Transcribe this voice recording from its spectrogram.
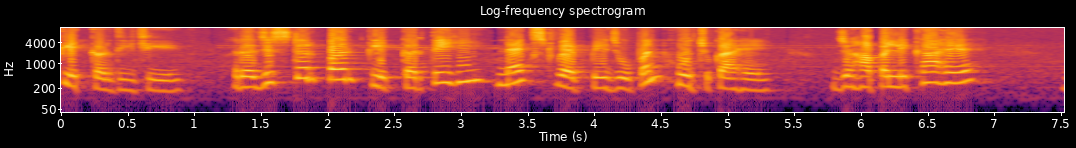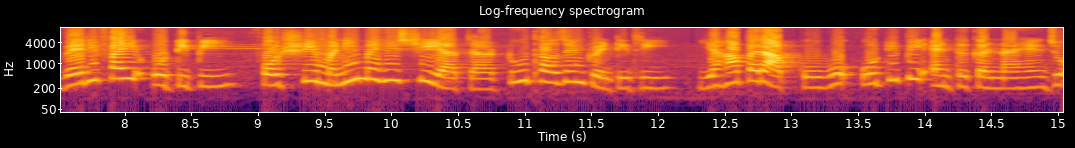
क्लिक कर दीजिए। रजिस्टर पर क्लिक करते ही नेक्स्ट वेब पेज ओपन हो चुका है, जहाँ पर लिखा है verify O T P for Shri Mani Mahesh ji यात्रा 2023 यहाँ पर आपको वो ओ टी पी एंटर करना है जो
